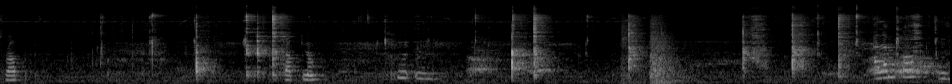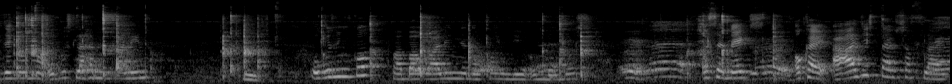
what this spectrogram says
Sarap. Sarap, no? Mm-mm. Alam ko, hindi ko maubos lahat ng kanin. Hmm. Ubusin ko, babawalin niya ako, hindi umubos. O sa next, okay, aalis tayo sa flight.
